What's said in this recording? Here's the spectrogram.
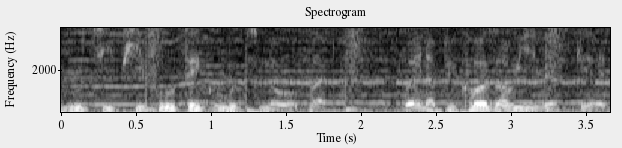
Uti people think would no, but when because are we scared?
